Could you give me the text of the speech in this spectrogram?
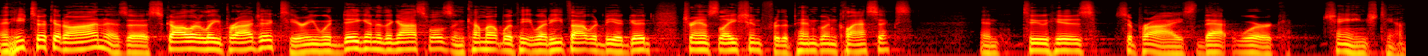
And he took it on as a scholarly project. Here he would dig into the Gospels and come up with what he thought would be a good translation for the Penguin Classics. And to his surprise, that work changed him.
